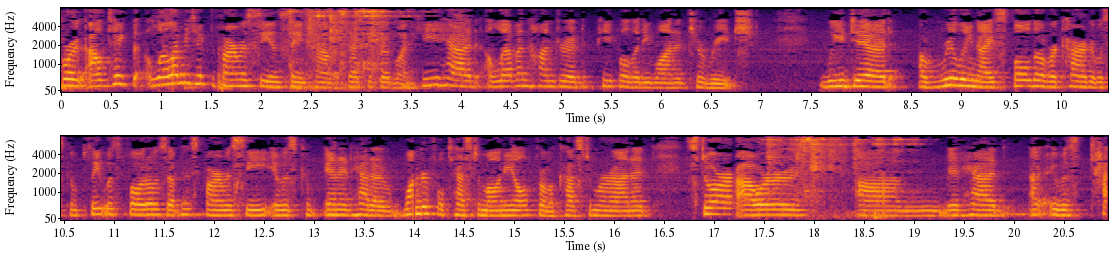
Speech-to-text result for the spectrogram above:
for, I'll take the, well, let me take the pharmacy in St. Thomas. That's a good one. He had 1,100 people that he wanted to reach we did a really nice fold over card. It was complete with photos of his pharmacy. It was, and it had a wonderful testimonial from a customer on it. Store hours. Um, it had, uh, it was t-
